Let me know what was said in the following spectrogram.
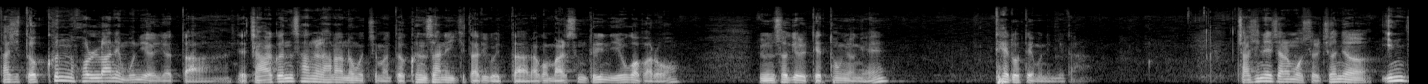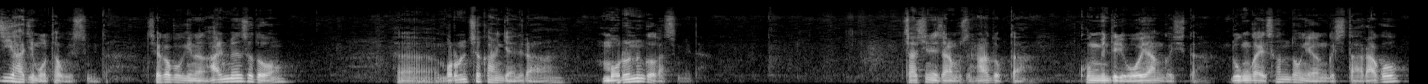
다시 더 큰 혼란의 문이 열렸다. 작은 산을 하나 넘었지만 더 큰 산이 기다리고 있다라고 말씀드린 이유가 바로 윤석열 대통령의 태도 때문입니다. 자신의 잘못을 전혀 인지하지 못하고 있습니다. 제가 보기에는 알면서도 어, 모르는 척하는 게 아니라 모르는 것 같습니다. 자신의 잘못은 하나도 없다. 국민들이 오해한 것이다. 누군가의 선동에 의한 것이다. 라고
